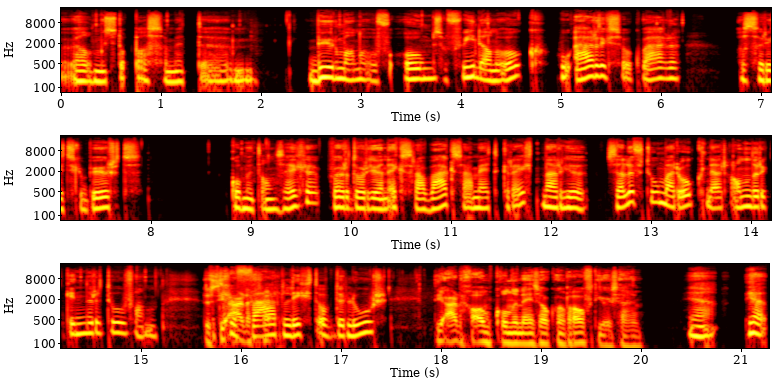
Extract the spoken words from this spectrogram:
wel moest oppassen met um, buurmannen of ooms of wie dan ook. Hoe aardig ze ook waren. Als er iets gebeurt, kom het dan zeggen. Waardoor je een extra waakzaamheid krijgt naar jezelf toe, maar ook naar andere kinderen toe. Van dus die het gevaar ligt op de loer die aardige oom kon ineens ook een roofdier zijn. Ja, ja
